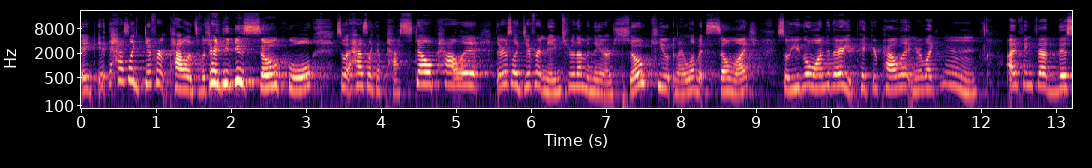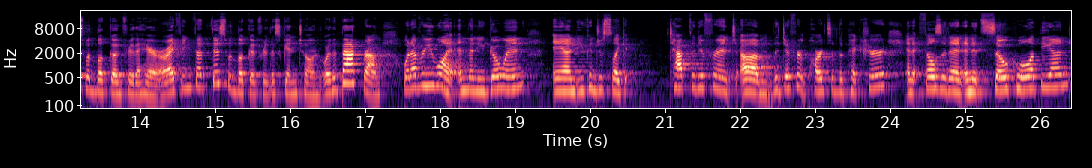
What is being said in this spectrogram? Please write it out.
it, it has like different palettes, which I think is so cool. So it has like a pastel palette. There's like different names for them, and they are so cute, and I love it so much. So you go onto there, you pick your palette, and you're like, hmm. I think that this would look good for the hair, or I think that this would look good for the skin tone, or the background, whatever you want. And then you go in and you can just like tap the different um, the different parts of the picture and it fills it in and it's so cool at the end.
